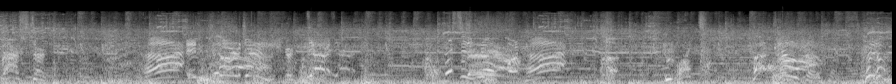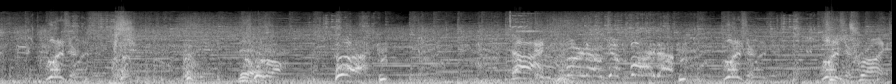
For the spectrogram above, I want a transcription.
bastard! Ah! Inferno! You're dead! This is no fun! Ah! What? Counter. Blizzard. There. Die! Inferno Divider! Blizzard. Blizzard. Try it.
